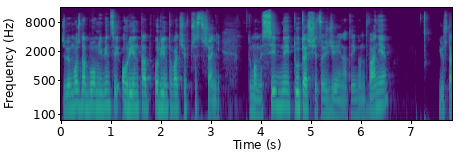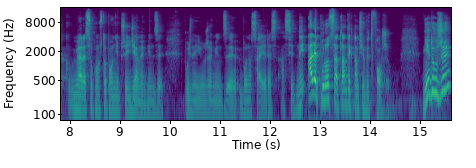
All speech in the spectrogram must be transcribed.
żeby można było mniej więcej orientować się w przestrzeni. Tu mamy Sydney, tu też się coś dzieje na tej Gondwanie. już tak w miarę suchą stopą nie przejdziemy między, w późnej jurze między Buenos Aires a Sydney, ale północny Atlantyk nam się wytworzył. Nieduży,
